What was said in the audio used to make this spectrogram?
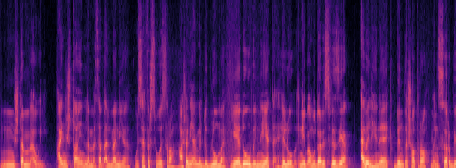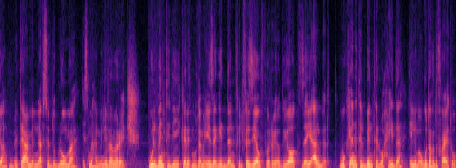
مش تمام قوي. أينشتاين لما ساب ألمانيا وسافر سويسرا عشان يعمل دبلومة يا دوب إن هي تأهله إن يبقى مدرس فيزياء قابل هناك بنت شاطرة من صربيا بتعمل نفس الدبلومة اسمها ميليفا ماريتش والبنت دي كانت متميزة جدا في الفيزياء وفي الرياضيات زي ألبرت وكانت البنت الوحيدة اللي موجودة في دفعته.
